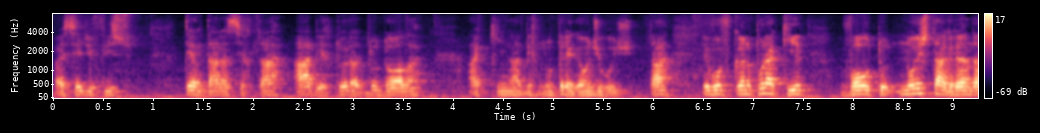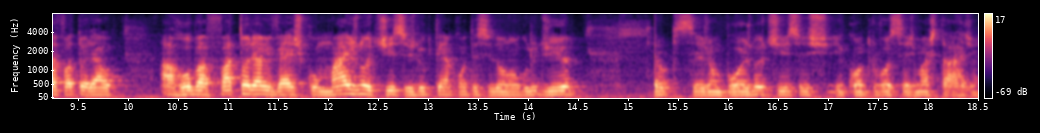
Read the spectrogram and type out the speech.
vai ser difícil tentar acertar a abertura do dólar aqui no pregão de hoje, tá? Eu vou ficando por aqui. Volto no Instagram da Fatorial, arroba Fatorial Invest, com mais notícias do que tem acontecido ao longo do dia. Espero que sejam boas notícias. Encontro vocês mais tarde.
